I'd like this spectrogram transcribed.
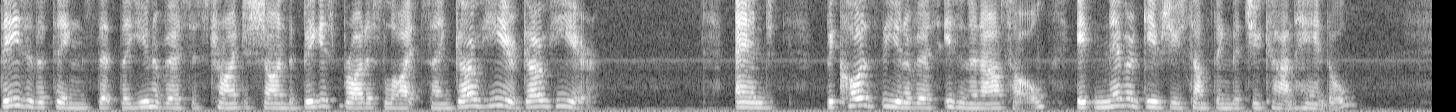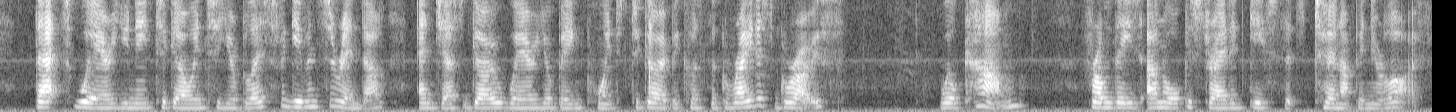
These are the things that the universe is trying to shine the biggest, brightest light, saying, Go here, go here. And because the universe isn't an asshole, it never gives you something that you can't handle that's where you need to go into your blessed, forgiven surrender and just go where you're being pointed to go because the greatest growth will come from these unorchestrated gifts that turn up in your life.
